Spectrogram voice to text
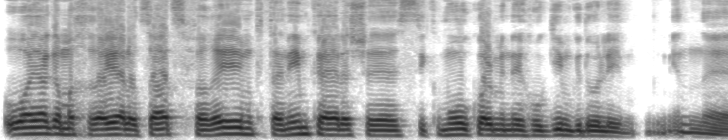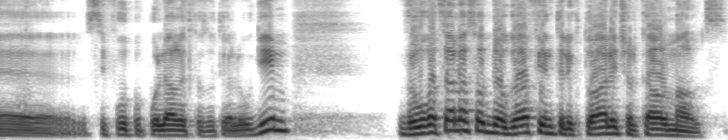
הוא היה גם אחראי על הוצאת ספרים קטנים כאלה שסיכמו כל מיני הוגים גדולים, מין אה, ספרות פופולרית כזאת על הוגים, והוא רצה לעשות ביוגרפיה אינטלקטואלית של קרל מרקס.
